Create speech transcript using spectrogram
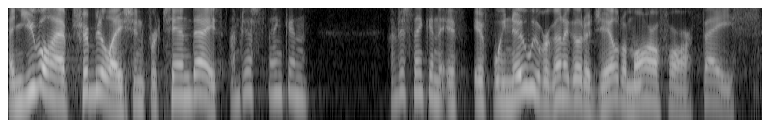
and you will have tribulation for 10 days. I'm just thinking, I'm just thinking if, if we knew we were going to go to jail tomorrow for our faith,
